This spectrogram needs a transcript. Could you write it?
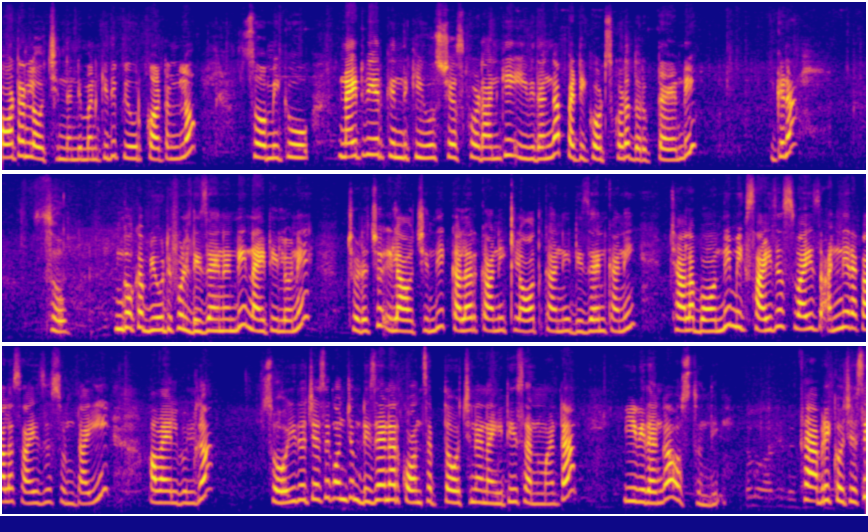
కాటన్లో వచ్చిందండి మనకి ఇది ప్యూర్ కాటన్లో సో మీకు నైట్ వేర్ కిందకి యూస్ చేసుకోవడానికి ఈ విధంగా పెటికోట్స్ కూడా దొరుకుతాయండి. ఇక్కడ. సో ఇంకొక బ్యూటిఫుల్ డిజైన్ అండి. నైటీలోనే చూడొచ్చు. ఇలా వచ్చింది. కలర్ కానీ క్లాత్ కానీ డిజైన్ కానీ చాలా బాగుంది. మీకు సైజెస్ వైజ్ అన్ని రకాల సైజెస్ ఉంటాయి అవైలబుల్గా సో ఇది వచ్చేసి కొంచెం డిజైనర్ కాన్సెప్ట్తో వచ్చిన నైటీస్ అన్నమాట. ఈ విధంగా వస్తుంది. ఫ్యాబ్రిక్ వచ్చేసి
